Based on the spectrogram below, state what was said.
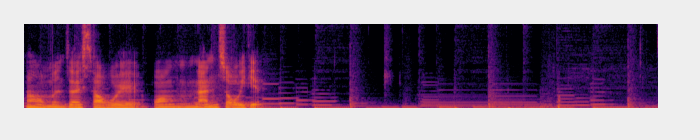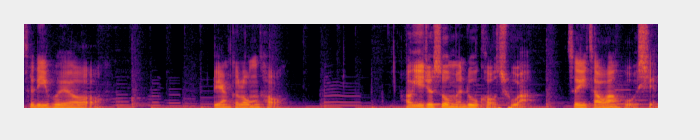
那我们再稍微往南走一点，这里会有两个龙头，哦，也就是我们入口处啊，这里召唤火线。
